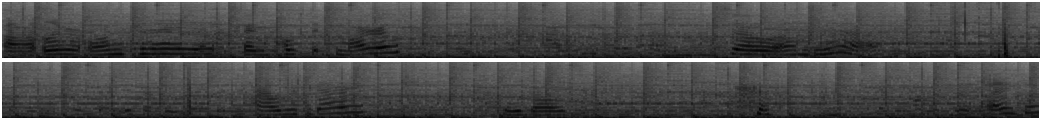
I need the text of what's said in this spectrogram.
uh, later on today and post it tomorrow. So, um, yeah. Child with you guys. Those dolls. I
